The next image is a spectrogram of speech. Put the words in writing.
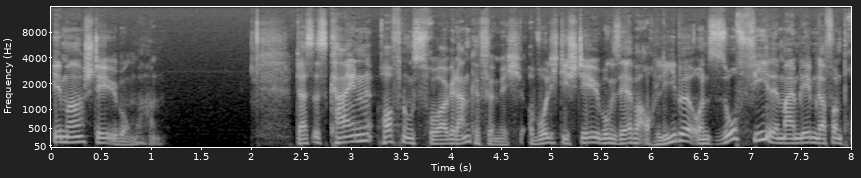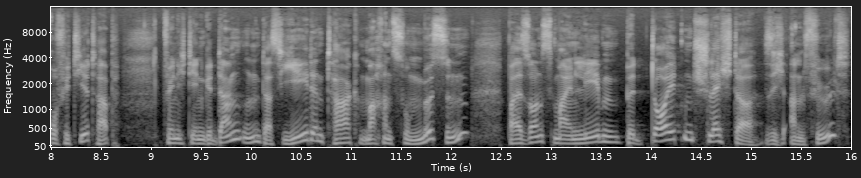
immer Stehübung machen. Das ist kein hoffnungsfroher Gedanke für mich. Obwohl ich die Stehübung selber auch liebe und so viel in meinem Leben davon profitiert habe, finde ich den Gedanken, das jeden Tag machen zu müssen, weil sonst mein Leben bedeutend schlechter sich anfühlt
